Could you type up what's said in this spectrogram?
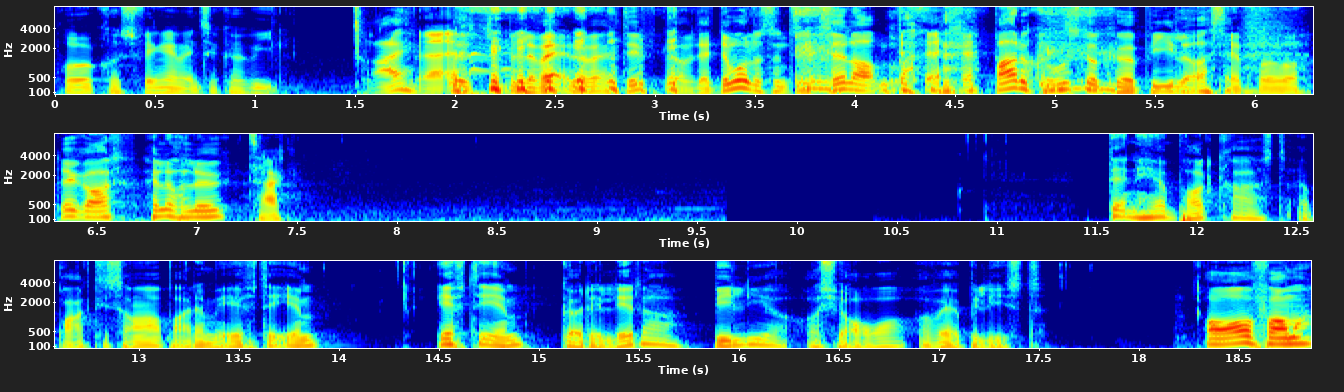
prøver at krydse fingre, mens jeg kører bil. Nej, det, lad være, lad være. Det, det, det må du sådan set selv om. Bare du kan huske at køre bil også. Jeg prøver. Det er godt. Held og lykke. Tak. Den her podcast er bragt i samarbejde med FDM. FDM gør det lettere, billigere og sjovere at være bilist. Og overfor mig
